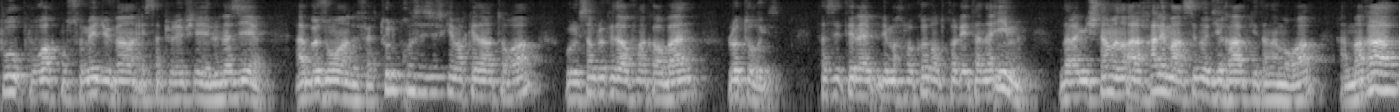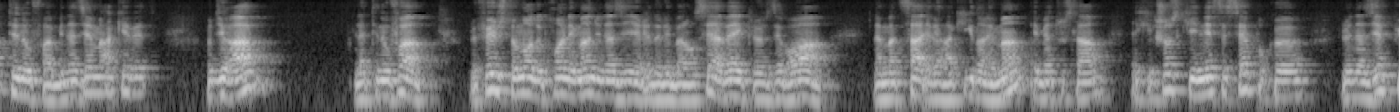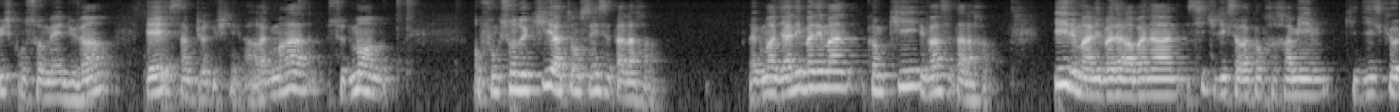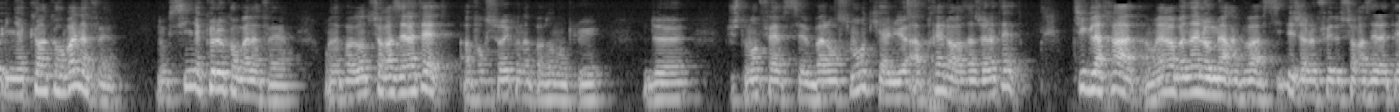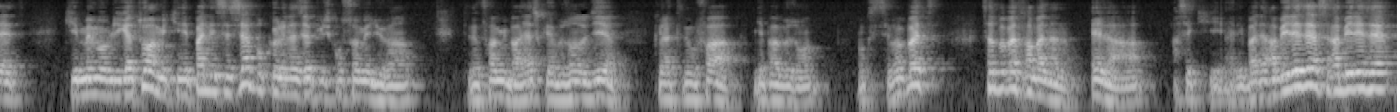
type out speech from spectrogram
pour pouvoir consommer du vin et s'impurifier, le nazir a besoin de faire tout le processus qui est marqué dans la Torah, ou le simple fait d'avoir fait un korban l'autorise? Ça, c'était les marlokot entre les Tanaïm. Dans la Mishnah, maintenant, Alakha le Maaseh nous dit Rav qui est un Amora, Amara, Tenofa, Benazir Ma'akevet. Nous dit Rav, la Tenofa, le fait justement de prendre les mains du Nazir et de les balancer avec le zéroa, la matzah et les rakik dans les mains, et eh bien tout cela est quelque chose qui est nécessaire pour que le Nazir puisse consommer du vin et s'impurifier. Alors la Gemara se demande en fonction de qui a-t-on enseigné cette halakha La Gemara dit Ali Bademan, comme qui va cette halakha si tu dis que ça va comme Chachamim, qui disent qu'il n'y a qu'un korban à faire. Donc s'il n'y a que le korban à faire, on n'a pas besoin de se raser la tête. A fortiori qu'on n'a pas besoin non plus de justement faire ce balancement qui a lieu après le rasage de la tête. Tiglachat, un vrai rabbanan l'omer si déjà le fait de se raser la tête, qui est même obligatoire, mais qui n'est pas nécessaire pour que le nazir puisse consommer du vin. Tenoufa ce qu'il y a besoin de dire que la tenoufa, il n'y a pas besoin. Donc c'est pas bête, ça ne peut pas être un Et là, ah, c'est qui? Elle est Rabbi Lézer, c'est Rabbi Lézer.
